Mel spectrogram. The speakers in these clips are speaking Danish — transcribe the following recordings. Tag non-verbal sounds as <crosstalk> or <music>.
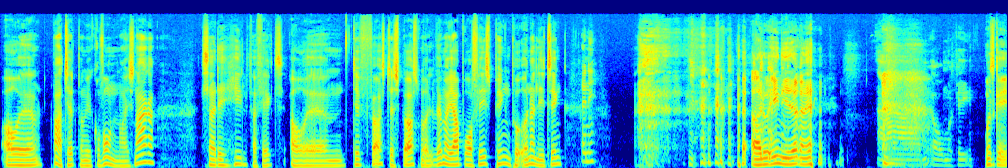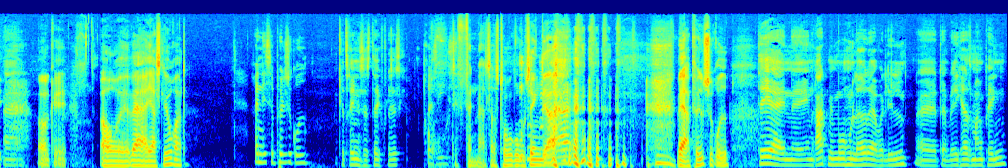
Og øh, bare tæt på mikrofonen, når I snakker, så er det helt perfekt. Og øh, det første spørgsmål, hvem af jer bruger flest penge på underlige ting? René, <laughs> Og <laughs> er du enig i det, René? Ah, og måske. Måske. Ja, Okay. Og øh, hvad er jeres livret? René så pølsegryde. Katrine så stegt flæsk. Præcis. Det er fandme altså også to gode ting, der. <laughs> <laughs> Hvad er pølsegryde? det er en, øh, en ret, min mor hun lavede, da jeg var lille, øh, da vi ikke havde så mange penge.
